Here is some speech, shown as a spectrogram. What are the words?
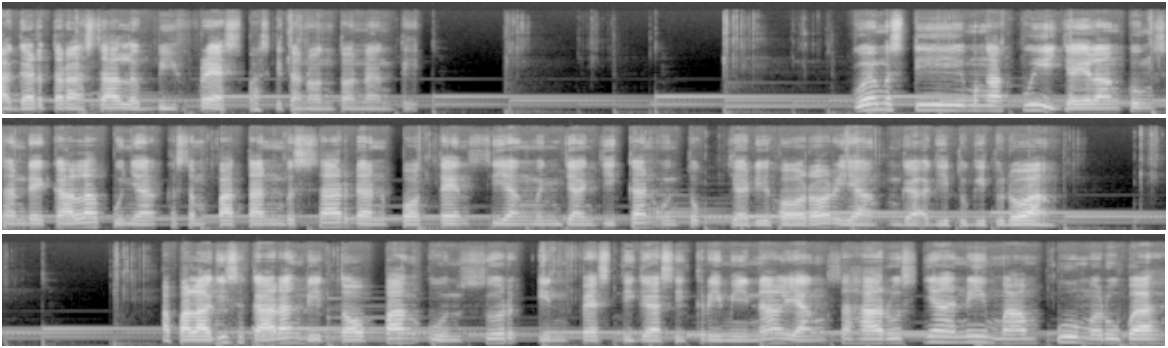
agar terasa lebih fresh pas kita nonton nanti. Gue mesti mengakui Langkung Sandekala punya kesempatan besar dan potensi yang menjanjikan untuk jadi horor yang nggak gitu-gitu doang. Apalagi sekarang ditopang unsur investigasi kriminal yang seharusnya nih mampu merubah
